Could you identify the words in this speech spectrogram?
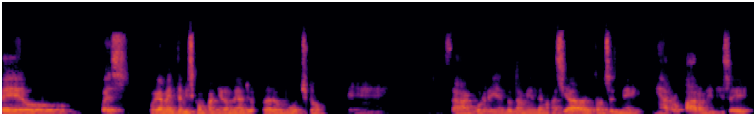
pero pues obviamente mis compañeros me ayudaron mucho, estaban corriendo también demasiado, entonces me, me, arroparon en ese,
